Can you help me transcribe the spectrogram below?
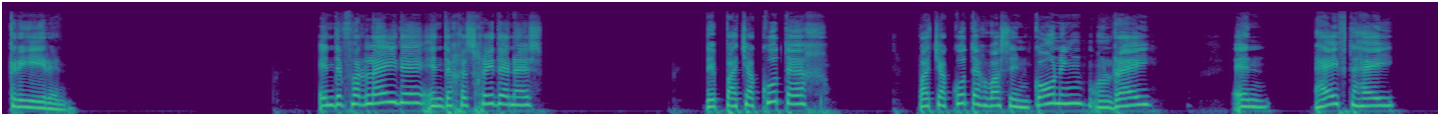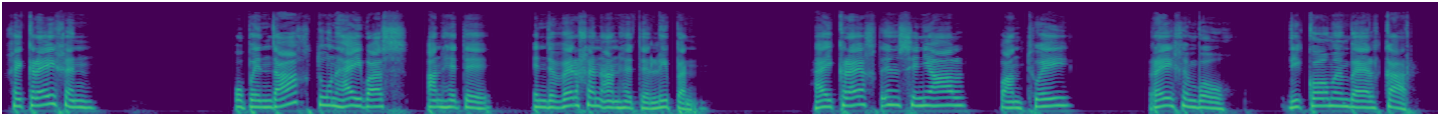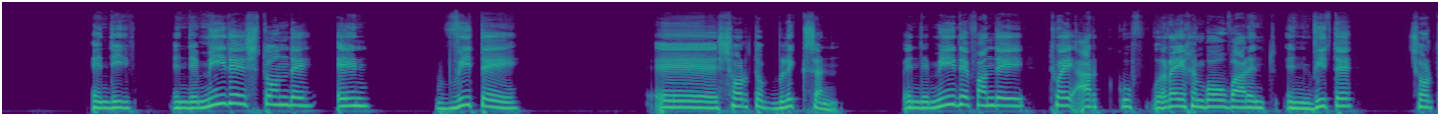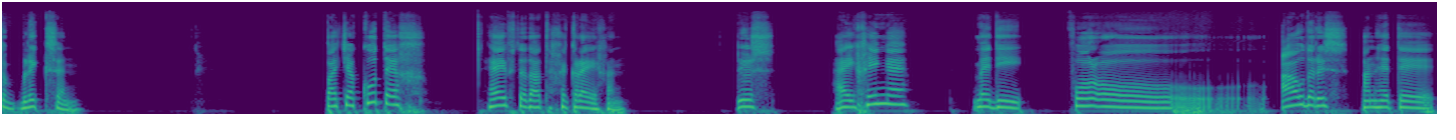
creëren. In de verleden, in de geschiedenis, de Pachacutech, Pachacutech was een koning, een rij, en heeft hij gekregen op een dag toen hij was aan het, in de werken aan het lippen. Hij krijgt een signaal van twee regenboog. Die komen bij elkaar. En die in de midden stonden een witte eh, soort bliksem. In de midden van de twee regenboog waren een witte soort bliksem. Pachacutech heeft dat gekregen. Dus hij ging met die voor ouders aan het uh,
